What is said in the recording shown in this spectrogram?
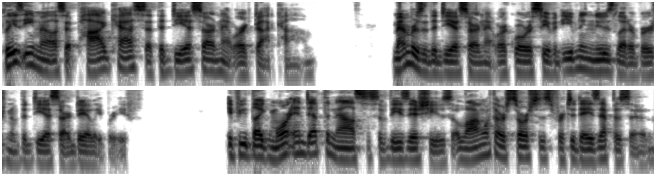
please email us at podcasts at the DSRnetwork.com. Members of the DSR Network will receive an evening newsletter version of the DSR Daily Brief. If you'd like more in depth analysis of these issues, along with our sources for today's episode,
